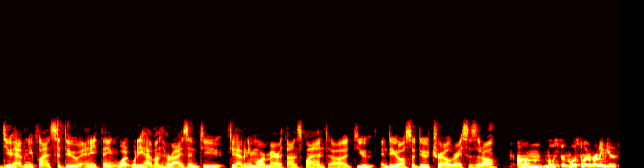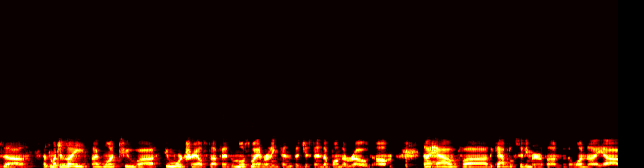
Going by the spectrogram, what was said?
do you have any plans to do anything? What What do you have on the horizon? Do you Do you have any more marathons planned? Uh, do you and do you also do trail races at all? Um, most of most of my running is uh, as much as I I want to uh, do more trail stuff. It, most of my running tends to just end up on the road. Um, I have uh, the Capital City Marathon, the one I uh,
